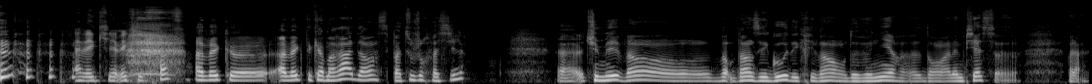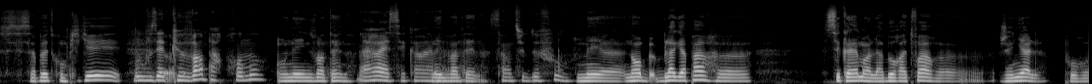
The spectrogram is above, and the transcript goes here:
Avec qui? Avec les profs avec, euh, avec tes camarades, hein, c'est pas toujours facile. Euh, tu mets 20, 20, 20 égaux d'écrivains en devenir euh, dans la même pièce. euh, voilà, ça peut être compliqué. Donc vous êtes que 20 par promo On est une vingtaine. Ah ouais, c'est quand même. On est une vingtaine. C'est un truc de fou. Mais non, blague à part, c'est quand même un laboratoire génial pour,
